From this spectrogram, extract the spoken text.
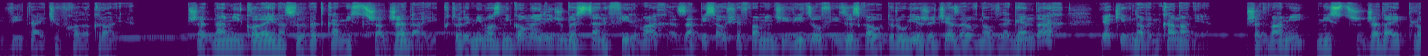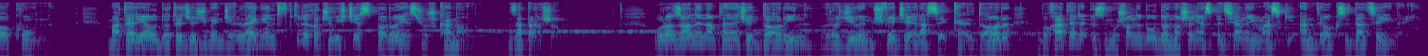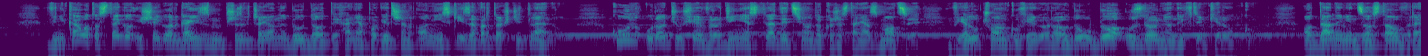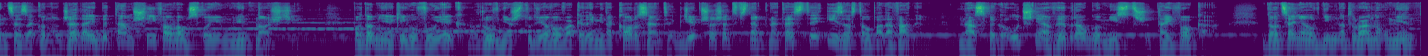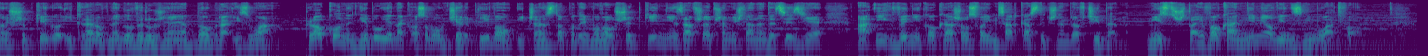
Witajcie w Holokronie. Przed nami kolejna sylwetka mistrza Jedi, który mimo znikomej liczby scen w filmach zapisał się w pamięci widzów i zyskał drugie życie zarówno w legendach, jak i w nowym kanonie. Przed wami mistrz Jedi Plo Koon. Materiał dotyczyć będzie legend, w których oczywiście sporo jest już kanonu. Zapraszam. Urodzony na planecie Dorin, rodzimym świecie rasy Keldor, bohater zmuszony był do noszenia specjalnej maski antyoksydacyjnej. Wynikało to z tego, iż jego organizm przyzwyczajony był do oddychania powietrzem o niskiej zawartości tlenu. Kun urodził się w rodzinie z tradycją do korzystania z mocy. Wielu członków jego rodu było uzdolnionych w tym kierunku. Oddany więc został w ręce zakonu Jedi, by tam szlifował swoje umiejętności. Podobnie jak jego wujek, również studiował w Akademii na Korsent, gdzie przeszedł wstępne testy i został padawanym. Na swego ucznia wybrał go mistrz Tajwoka. Doceniał w nim naturalną umiejętność szybkiego i klarownego wyróżniania dobra i zła. Plokun nie był jednak osobą cierpliwą i często podejmował szybkie, nie zawsze przemyślane decyzje, a ich wynik okraszał swoim sarkastycznym dowcipem. Mistrz Tajwoka nie miał więc z nim łatwo.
